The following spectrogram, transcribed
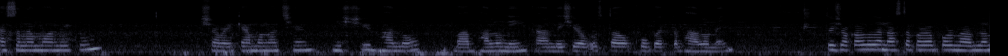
আসসালামু আলাইকুম। সবাই কেমন আছেন? নিশ্চয়ই ভালো বা ভালো নেই, কারণ দেশের অবস্থাও খুব একটা ভালো নেই। তো সকালবেলা নাস্তা করার পর ভাবলাম,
